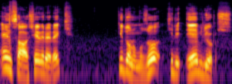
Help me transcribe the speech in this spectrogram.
en sağa çevirerek gidonumuzu kilitleyebiliyoruz.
